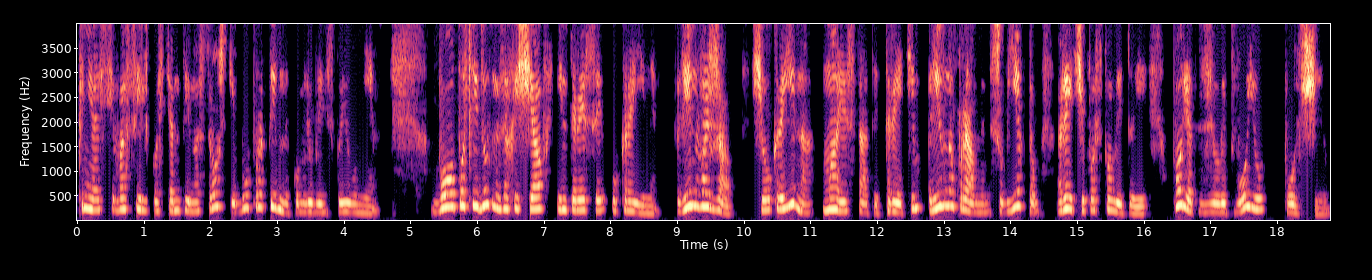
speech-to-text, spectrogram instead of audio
князь Василь Костянтин Острожський був противником Люблінської унії, бо послідовно захищав інтереси України. Він вважав, що Україна має стати третім рівноправним суб'єктом Речі Посполитої поряд з Литвою Польщею.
